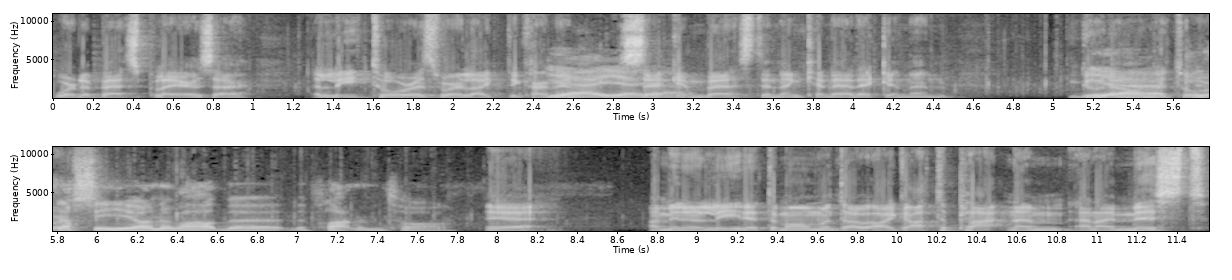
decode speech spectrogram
where the best players are. Elite tour is where like the kind Yeah, of yeah, second yeah. best, and then Kinetic, and then you go down Yeah, the because I tours. see you on about the, the platinum tour. Yeah. I'm in elite at the moment. I, I got to platinum and I missed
